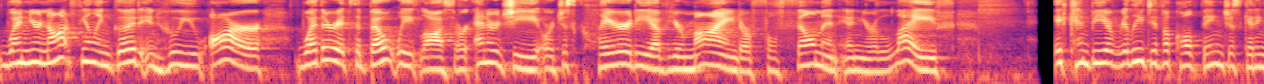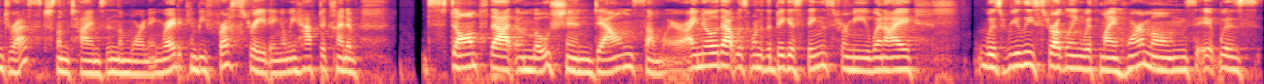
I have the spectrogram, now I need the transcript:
when you're not feeling good in who you are, whether it's about weight loss or energy or just clarity of your mind or fulfillment in your life, it can be a really difficult thing just getting dressed sometimes in the morning, right? It can be frustrating and we have to kind of stomp that emotion down somewhere. I know that was one of the biggest things for me when I was really struggling with my hormones. It was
